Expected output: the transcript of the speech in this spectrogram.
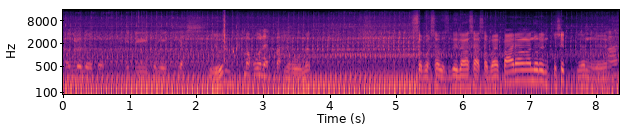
pagluluto, ito yung tumitigas. Yun, Makunat ba? nakunat. Sabay-sabay, kailangan sasabay. Parang ano rin, pusit. Yan, yan. Ah,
